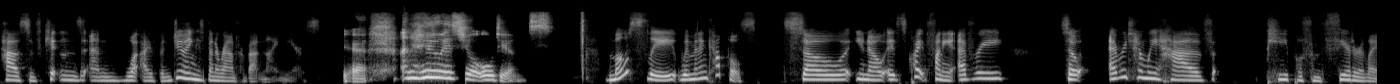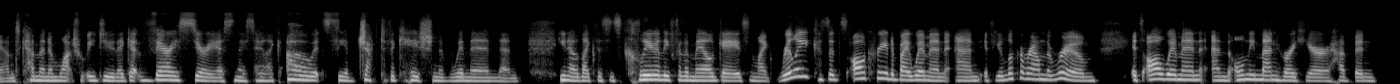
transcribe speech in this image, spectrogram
house of kittens and what i've been doing has been around for about nine years Yeah. And who is your audience? mostly women and couples so you know it's quite funny every so every time we have people from theaterland come in and watch what we do. They get very serious and they say like oh it's the objectification of women and you know like this is clearly for the male gaze. And I'm like really? Because it's all created by women. And if you look around the room it's all women and the only men who are here have been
